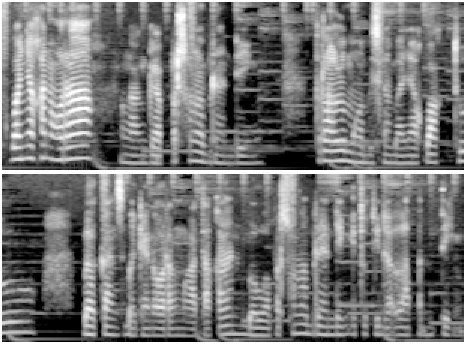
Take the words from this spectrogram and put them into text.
Kebanyakan orang menganggap personal branding terlalu menghabiskan banyak waktu, bahkan sebagian orang mengatakan bahwa personal branding itu tidaklah penting.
